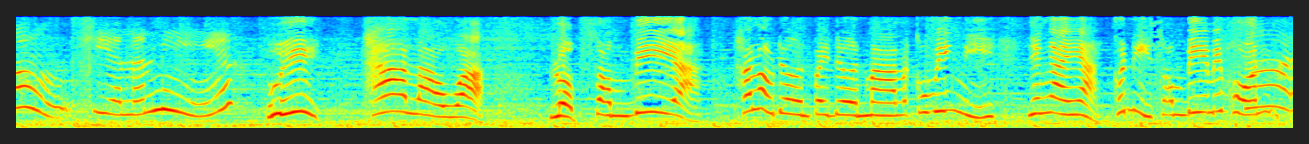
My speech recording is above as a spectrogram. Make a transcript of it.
ต้องเขียนนั้นหนีเฮ้ยถ้าเราอะหลบซอมบี้อะถ้าเราเดินไปเดินมาแล้วก็วิ่งหนียังไงอะก็หนีซอมบี้ไม่พ้นใช่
